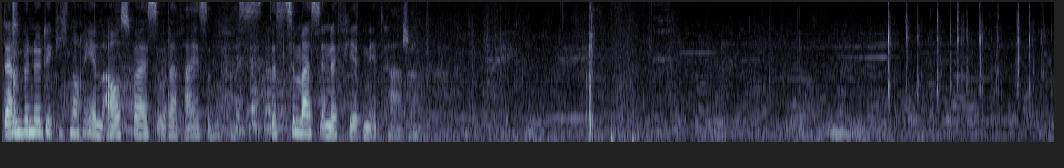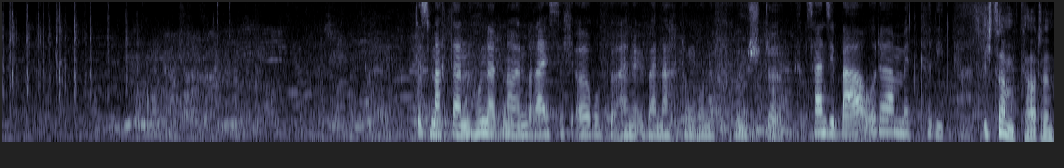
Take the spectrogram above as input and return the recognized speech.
Dann benötige ich noch Ihren Ausweis oder Reisepass. Das Zimmer ist in der vierten Etage. Das macht dann 139 Euro für eine Übernachtung ohne Frühstück. Zahlen Sie bar oder mit Kreditkarte? Ich zahle mit Karte.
